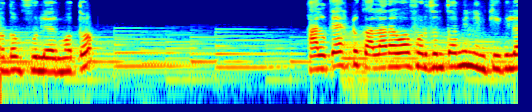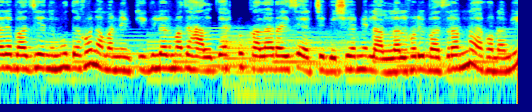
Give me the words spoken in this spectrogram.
একদম ফুলের মতো। হালকা একটু কালার হওয়া পর্যন্ত আমি নিমকি গুলারে বাজিয়ে নিমু। দেখুন, আমার নিমকি গুলার মাঝে হালকা একটু কালার আইছে, এর চেয়ে বেশি আমি লাল লাল করে বাজলাম না, এখন আমি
